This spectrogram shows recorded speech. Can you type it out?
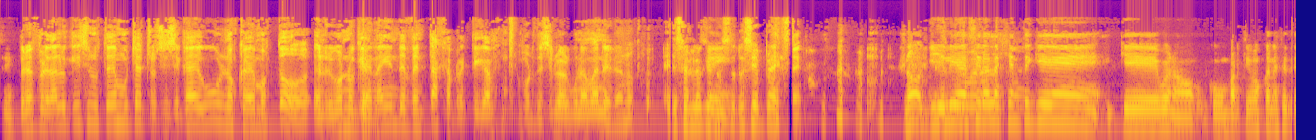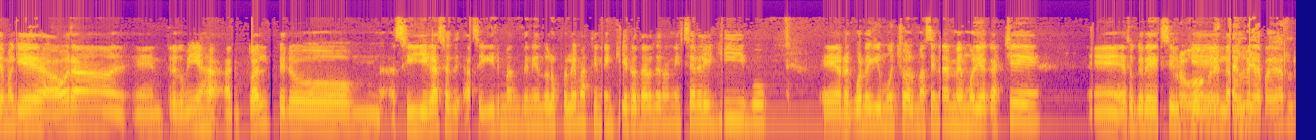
Sí. Pero es verdad lo que dicen ustedes, muchachos. Si se cae Google, nos caemos todos. En rigor no queda Sí. nadie en desventaja prácticamente, por decirlo de alguna manera, ¿no? Eso es lo que Sí. nosotros siempre decimos. No, que yo le iba a decir a la gente que, que, bueno, compartimos con este tema que es ahora, entre comillas, actual, pero mm, si llegase a, seguir manteniendo los problemas, tienen que tratar de reiniciar el equipo. Eh, recuerda que muchos almacenan memoria caché. Eh, eso quiere decir Probó que la, y apagarlo.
